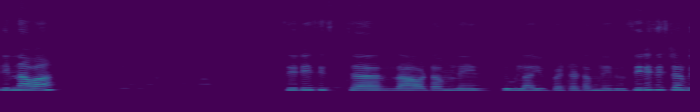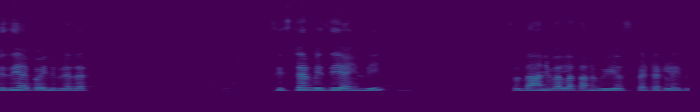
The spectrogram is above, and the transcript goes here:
తిన్నావా? సిరి సిస్టర్ రావటం లేదు. లైవ్ పెట్టటం లేదు. సిరి సిస్టర్ బిజీ అయిపోయింది బ్రదర్. సిస్టర్ బిజీ అయింది. సో, దానివల్ల తను వీడియోస్ పెట్టట్లేదు.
